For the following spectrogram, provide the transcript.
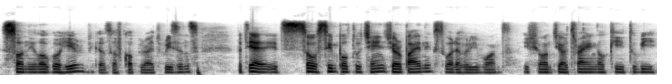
Sony logo here because of copyright reasons. But yeah, it's so simple to change your bindings to whatever you want. If you want your triangle key to be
